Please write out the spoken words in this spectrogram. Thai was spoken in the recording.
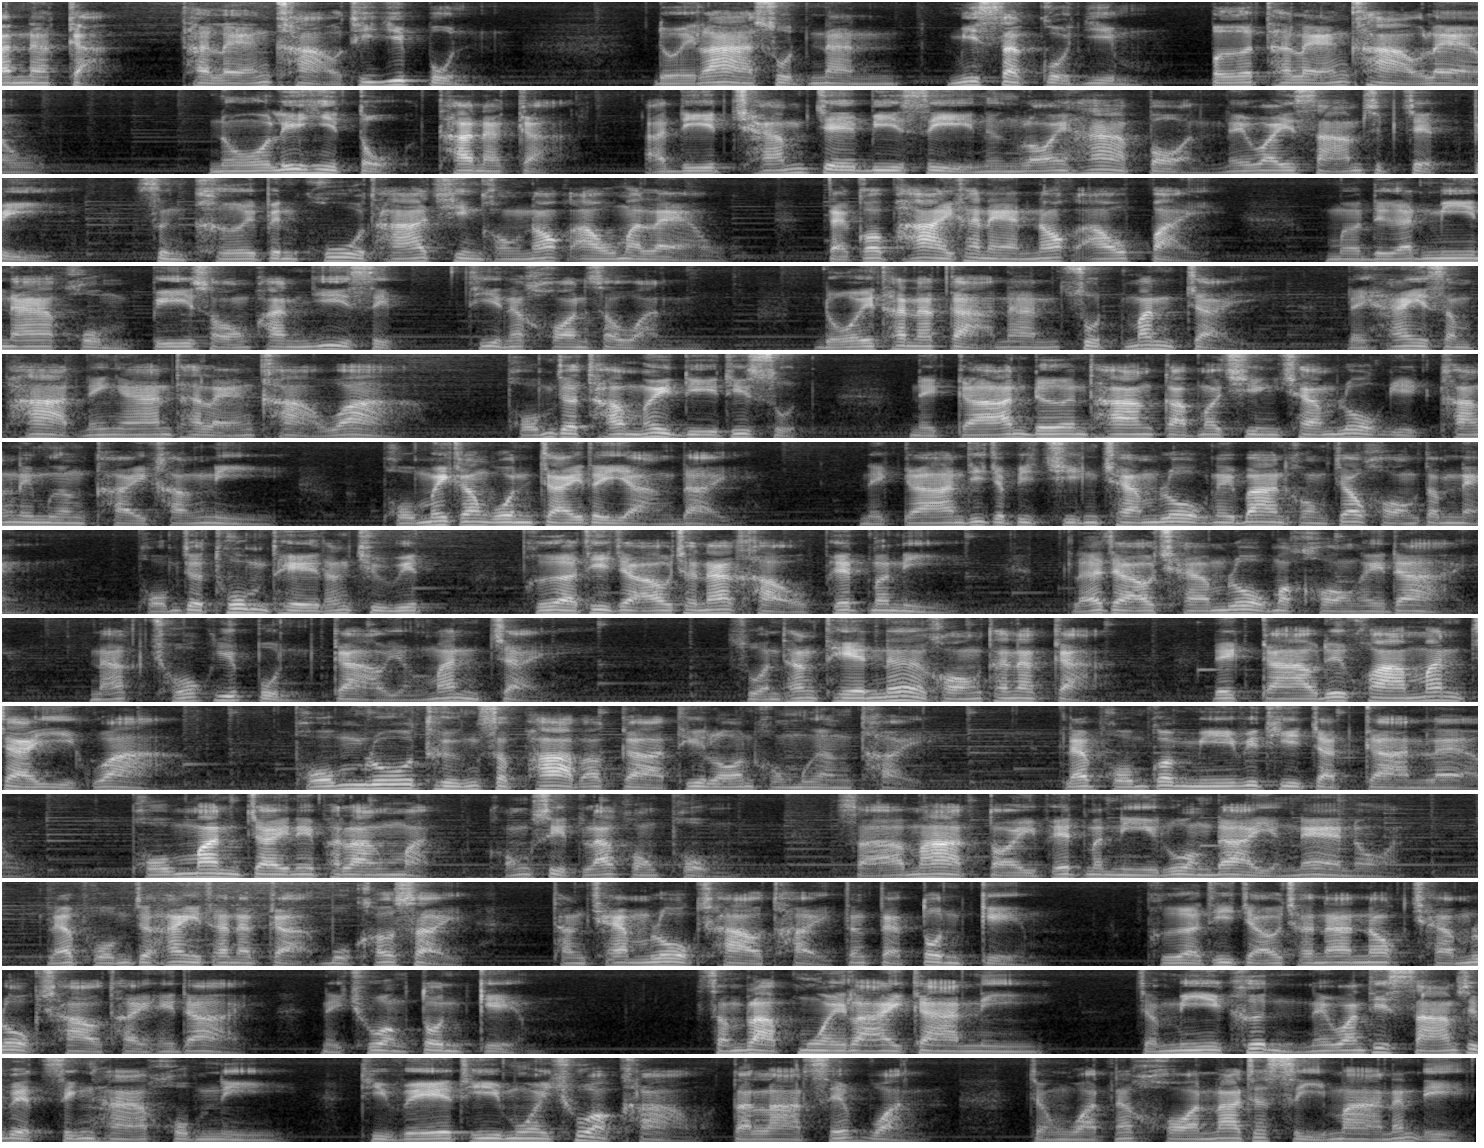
านากะแถลงข่าวที่ญี่ปุ่น โดยล่าสุดนั้นมิสโกยิมเปิดแถลงข่าวแล้ว โนริฮิโตะทานากะ อดีตแชมป์ JBC 105 ปอนด์ในวัย 37 ปี ซึ่งเคยเป็นคู่ท้าชิงของน็อกเอาท์มาแล้ว แต่ก็พ่ายคะแนนน็อกเอาท์ไป เมื่อเดือนมีนาคมปี 2020 ที่นครสวรรค์ โดยธนากะนั้นสุดมั่นใจ ได้ให้สัมภาษณ์ในงานแถลงข่าวว่า ผมจะทำให้ดีที่สุด ในการเดินทางกลับมาชิงแชมป์โลกอีกครั้งในเมืองไทยครั้งนี้ ผมไม่กังวลใจแต่อย่างใด ในการที่จะไปชิงแชมป์โลกในบ้านของเจ้าของตำแหน่ง ผมจะทุ่มเททั้งชีวิต เพื่อที่จะเอาชนะเขาเพชรมณี และจะเอาแชมป์โลกมาครองให้ได้ นักชกญี่ปุ่นกล่าวอย่างมั่นใจ ส่วนทางเทรนเนอร์ของธนากะ ได้กล่าวด้วยความมั่นใจอีกว่า ผมรู้ถึงสภาพอากาศที่ร้อนของเมืองไทย และผมก็มีวิธีจัดการแล้ว ผมมั่นใจในพลังหมัดของสิทธิ์รักของผม สามารถต่อยเพชรมณีล่วงได้อย่างแน่นอน และผมจะให้ธนากะบุกเข้าใส่ทางแชมป์โลกชาวไทยตั้งแต่ต้นเกม เพื่อที่จะเอาชนะน็อกแชมป์โลกชาวไทยให้ได้ ในช่วงต้นเกมสำหรับมวยรายการนี้ จะมีขึ้นในวันที่ 31 สิงหาคมนี้ ที่เวทีมวยชั่วคราว ตลาดเซฟวัน จังหวัดนครราชสีมานั่นเอง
